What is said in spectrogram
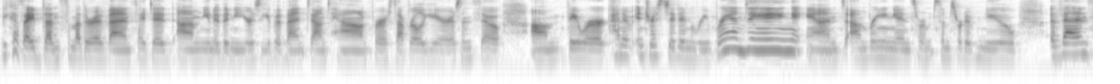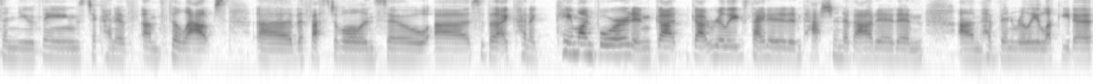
because I'd done some other events, I did um, you know the New Year's Eve event downtown for several years, and so um, they were kind of interested in rebranding and um, bringing in some, some sort of new events and new things to kind of um, fill out uh, the festival. And so, uh, so that I kind of came on board and got got really excited and passionate about it, and um, have been really lucky to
